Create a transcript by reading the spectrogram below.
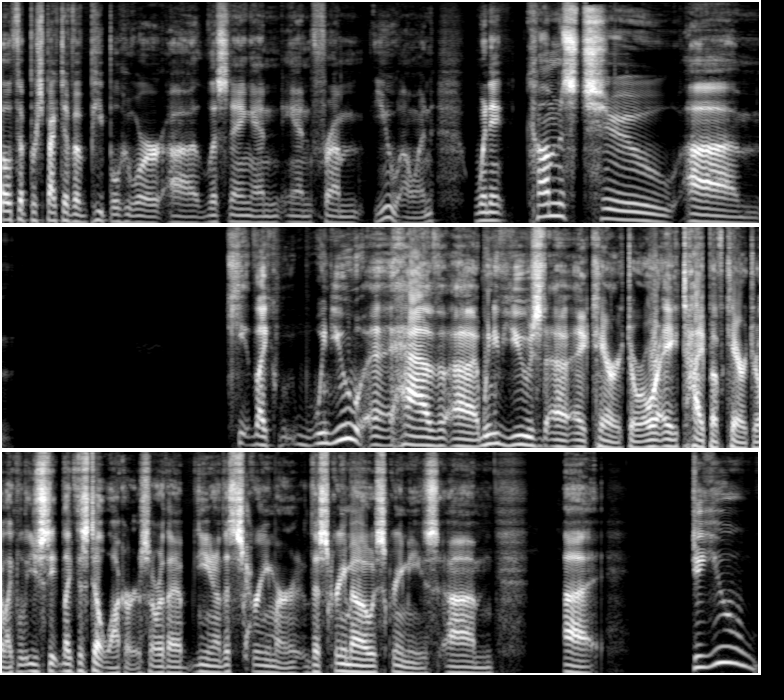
both the perspective of people who are uh, listening and and from you, Owen, when it comes to um, like when you uh, have uh, when you've used a, a, character or a type of character like you see like the Stiltwalkers or the you know the screamer the screamo screamies um, uh, do you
